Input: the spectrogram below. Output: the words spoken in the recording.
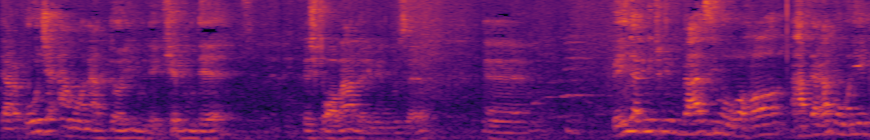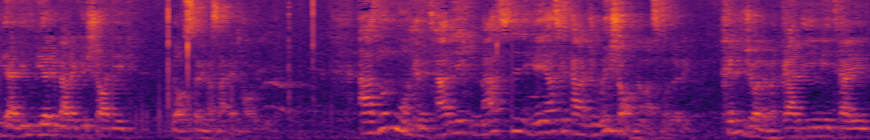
در اوج امانتداری بوده که بوده بهش باور داریم امروزه به این دلیل می‌تونیم بعضی موقع ها حداقل به عنوان یک دلیل بیاریم برای اینکه شاید یک داستانی مثلا الهامی بوده از اون مهمتر یک متن دیگه هست که ترجمه شاهنامه است ما داریم. خیلی جالبه قدیمی ترین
